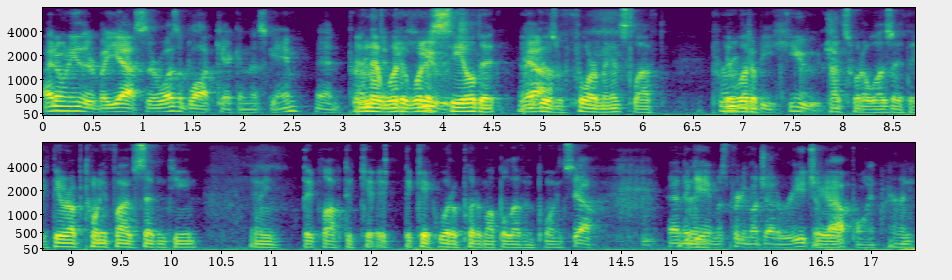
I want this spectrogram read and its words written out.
I don't either, but yes, there was a block kick in this game, and and that would would have sealed it. I yeah. it was with four minutes left. Proved it would have be huge. That's what it was. I think they were up 25-17 and they blocked the kick. The kick would have put them up 11 points. Yeah, and the game was pretty much out of reach at Yeah. that point. and then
